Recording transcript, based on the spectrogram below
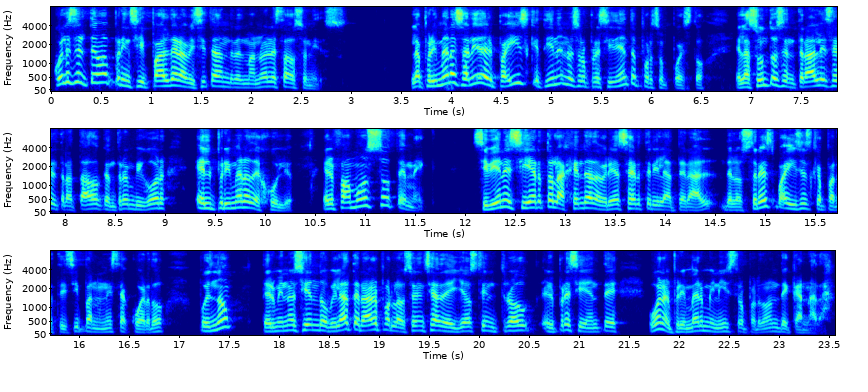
¿Cuál es el tema principal de la visita de Andrés Manuel a Estados Unidos? La primera salida del país que tiene nuestro presidente, por supuesto. El asunto central es el tratado que entró en vigor el primero de julio, el famoso TEMEC. Si bien es cierto, la agenda debería ser trilateral de los tres países que participan en este acuerdo, pues no, terminó siendo bilateral por la ausencia de Justin Trudeau, el presidente, bueno, el primer ministro, perdón, de Canadá.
